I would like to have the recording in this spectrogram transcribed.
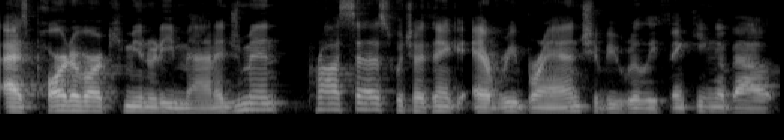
as part of our community management process, which I think every brand should be really thinking about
